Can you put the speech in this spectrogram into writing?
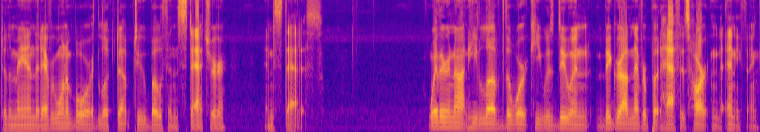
to the man that everyone aboard looked up to both in stature and status. Whether or not he loved the work he was doing, Big Rod never put half his heart into anything.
